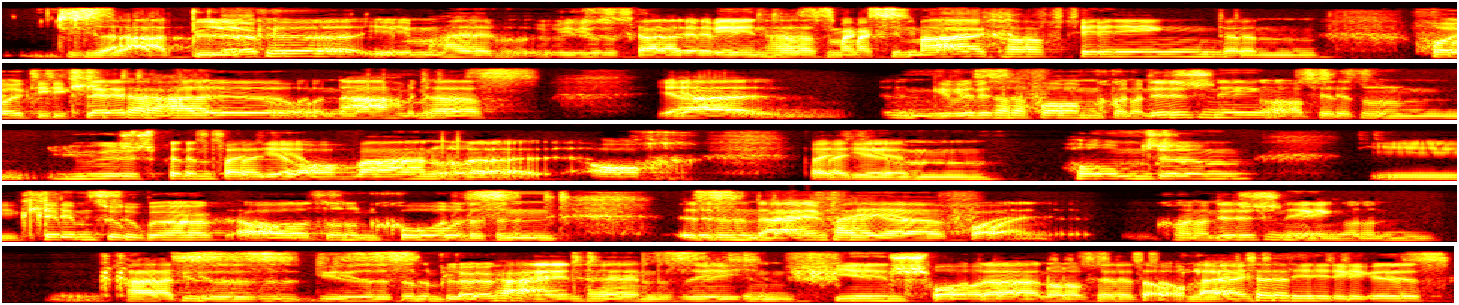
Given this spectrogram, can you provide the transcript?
diese Art Blöcke, eben halt, wie du es gerade erwähnt hast, Maximalkrafttraining, dann folgt die Kletterhalle und nachmittags ja in gewisser Form Conditioning, ob es jetzt nun Hügelsprints bei dir auch waren oder auch bei dir im Home Gym, die Klimmzug-Workouts und Co. Das sind, ist in deinem Fall ja vor allem Conditioning und gerade dieses, dieses in Blöcke einteilen, das sehe ich in vielen Sportarten, ob es jetzt auch Leichtathletik ist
